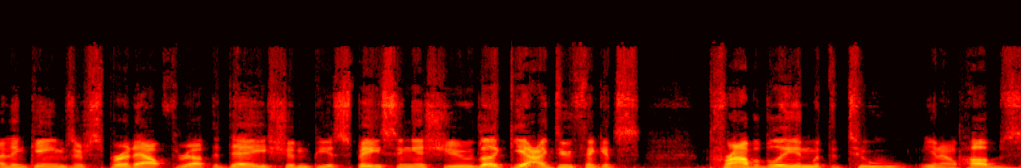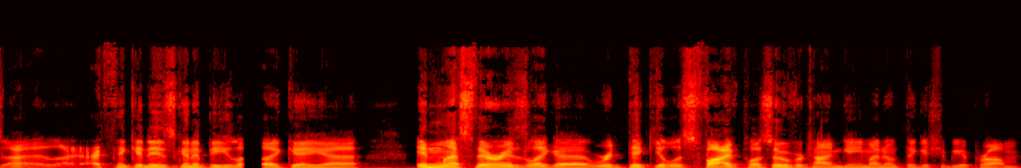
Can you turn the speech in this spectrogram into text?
I think games are spread out throughout the day. Shouldn't be a spacing issue. Like, yeah, I do think it's probably, and with the two, you know, hubs, uh, I think it is going to be like a, uh, unless there is like a ridiculous five plus overtime game, I don't think it should be a problem.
